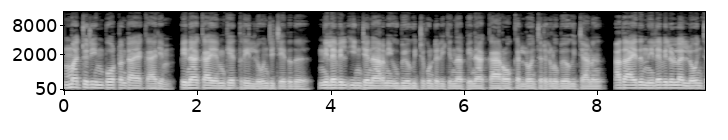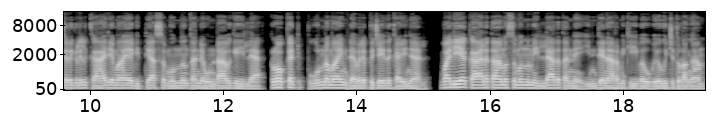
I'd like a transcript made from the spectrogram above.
മറ്റൊരു ഇമ്പോർട്ടന്റ് ആയ കാര്യം Pinaka M K three launch ചെയ്തത് നിലവിൽ ഇന്ത്യൻ ആർമി ഉപയോഗിച്ചുകൊണ്ടിരിക്കുന്ന പിനാക്ക റോക്കറ്റ് ലോഞ്ചറുകൾ ഉപയോഗിച്ചാണ്. അതായത് നിലവിലുള്ള ലോഞ്ചറുകളിൽ കാര്യമായ വ്യത്യാസമൊന്നും തന്നെ ഉണ്ടാവുകയില്ല. റോക്കറ്റ് പൂർണമായും ഡെവലപ്പ് ചെയ്ത് കഴിഞ്ഞാൽ വലിയ കാലതാമസമൊന്നും ഇല്ലാതെ തന്നെ ഇന്ത്യൻ ആർമിക്ക് ഇവ ഉപയോഗിച്ചു തുടങ്ങാം.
